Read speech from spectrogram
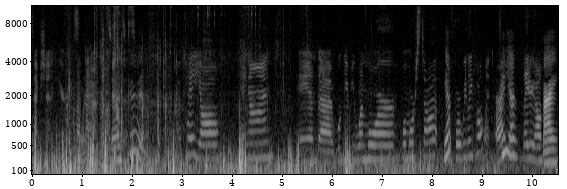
section here. How about that? That sounds good. Okay, y'all, hang on, and uh, we'll give you one more one more stop Yep. before we leave Holland. All right. See ya. Later, y'all. Bye.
